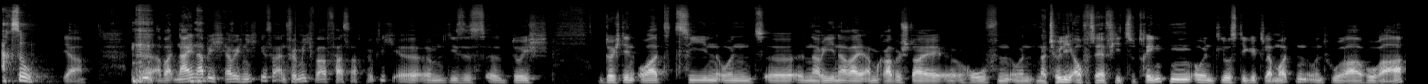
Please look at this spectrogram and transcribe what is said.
Ach so. Ja. Äh, aber nein, habe ich, hab ich nicht gesagt. Für mich war Fastnacht wirklich äh, ähm, dieses äh, durch, durch den Ort ziehen und äh, Narinerei am Grabbestei äh, rufen und natürlich auch sehr viel zu trinken und lustige Klamotten und hurra, hurra.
